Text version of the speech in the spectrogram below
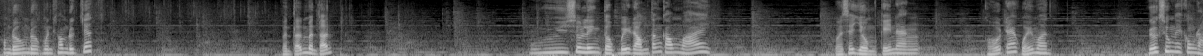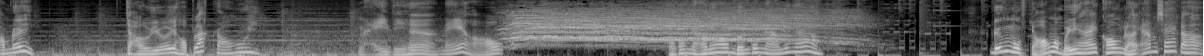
Không được không được. Mình không được chết. Bình tĩnh bình tĩnh. Ui sao liên tục bị rồng tấn công vậy? Mình sẽ dùng kỹ năng của trái quỷ mình. Rớt xuống ngay con rồng đi. Trời ơi hộp lắc rồi. Này thì ha né hộ Còn con nào nữa không? Đừng con nào nữa nha. Đứng một chỗ mà bị hai con lợi ám sát à.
